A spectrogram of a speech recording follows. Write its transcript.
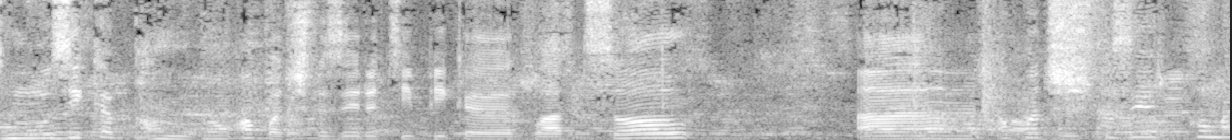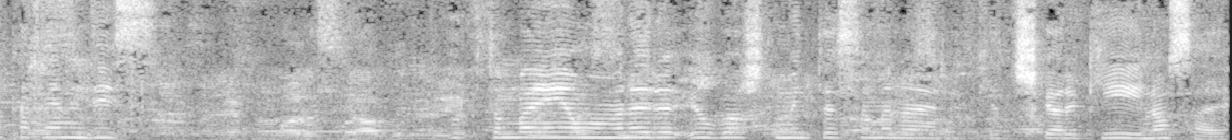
de música, pom, pom, ou podes fazer a típica clave de sol, um, ou podes fazer como a Carrene disse. Porque também é uma maneira, eu gosto muito dessa maneira, que é de chegar aqui e não sei.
